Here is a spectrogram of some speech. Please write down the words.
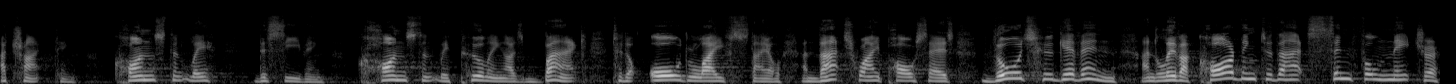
attracting, constantly deceiving, constantly pulling us back to the old lifestyle. And that's why Paul says, Those who give in and live according to that sinful nature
